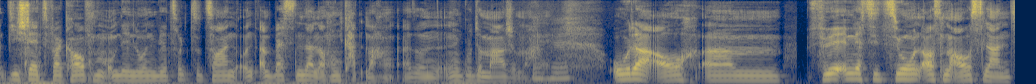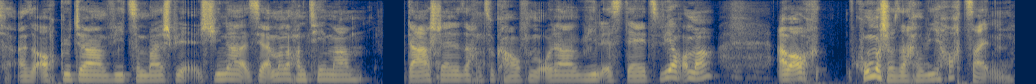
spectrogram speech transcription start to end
die schnell zu verkaufen, um den Lohn wieder zurückzuzahlen und am besten dann auch einen Cut machen, also eine gute Marge machen. Mhm. Oder auch ähm, für Investitionen aus dem Ausland, also auch Güter wie zum Beispiel China ist ja immer noch ein Thema, da schnelle Sachen zu kaufen oder Real Estates, wie auch immer, aber auch komische Sachen wie Hochzeiten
